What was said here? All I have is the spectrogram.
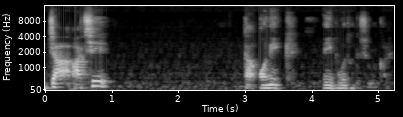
যা আছে, তা অনেক এই বোধ হতে শুরু করে।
